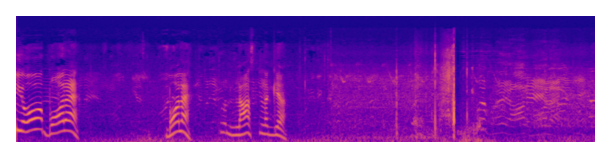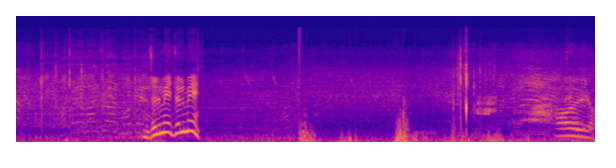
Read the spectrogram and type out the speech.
यो बॉल है। बॉल है। तो लास्ट लग गया। जुलमी जुलमी। ओयो।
